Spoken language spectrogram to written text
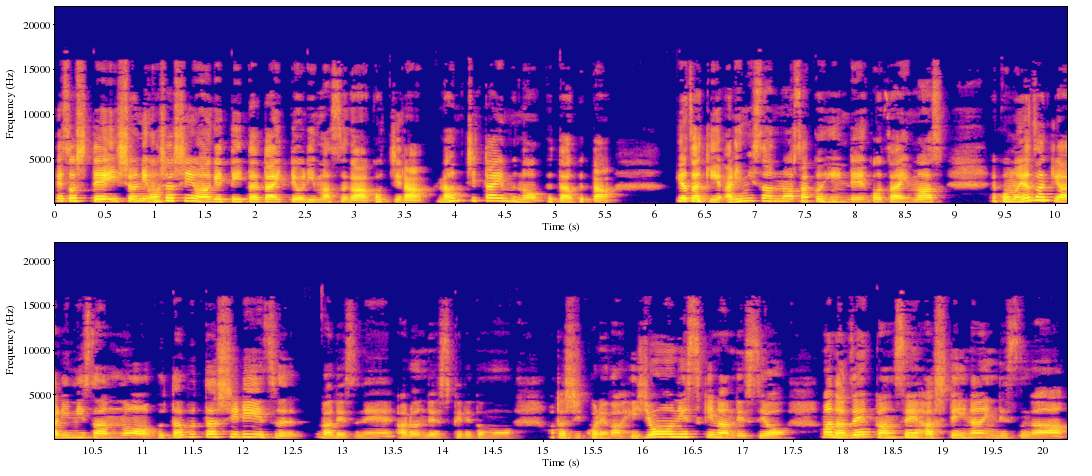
えそして一緒にお写真をあげていただいておりますが、こちら、ランチタイムの豚豚。矢崎有美さんの作品でございます。この矢崎有美さんの豚豚シリーズがですね、あるんですけれども、私これが非常に好きなんですよ。まだ全巻制覇していないんですが、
